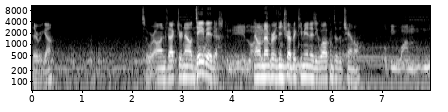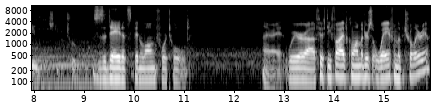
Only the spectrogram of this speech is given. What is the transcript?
There we go. So we're on Vector now. David, now a member of the Intrepid community, welcome to the channel. Obi-Wan knew this to be true. This is a day that's been long foretold. Alright, we're uh, 55 kilometers away from the patrol area.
